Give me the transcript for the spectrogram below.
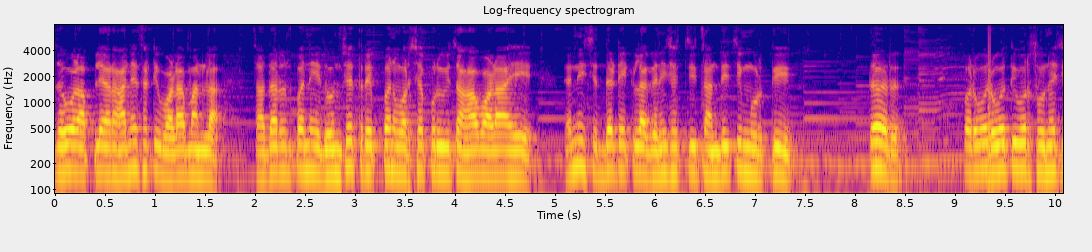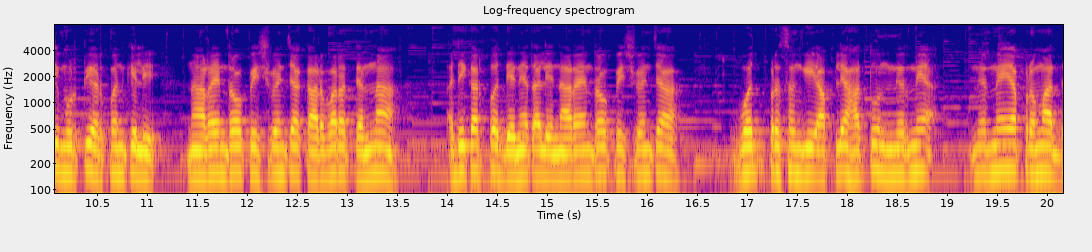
जवळ आपल्या राहण्यासाठी वाडा बांधला. साधारणपणे दोनशे त्रेपन्न वर्षापूर्वीचा हा वाडा आहे. त्यांनी सिद्धटेकला गणेशाची चांदीची मूर्ती तर पर्वतीवर सोन्याची मूर्ती अर्पण केली. नारायणराव पेशव्यांच्या कारभारात त्यांना अधिकारपद देण्यात आले. नारायणराव पेशव्यांच्या वधप्रसंगी आपल्या हातून निर्णय निर्णयाप्रमाद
